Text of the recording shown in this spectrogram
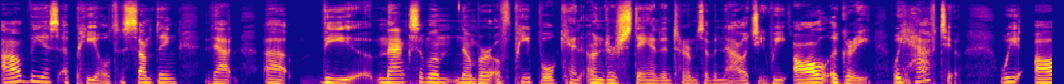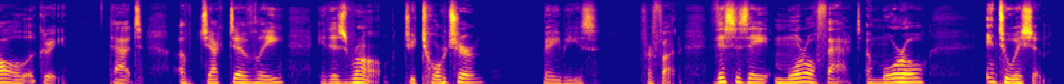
obvious appeal to something that uh, the maximum number of people can understand in terms of analogy. We all agree. We have to. We all agree that objectively it is wrong to torture babies for fun. This is a moral fact, a moral intuition.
